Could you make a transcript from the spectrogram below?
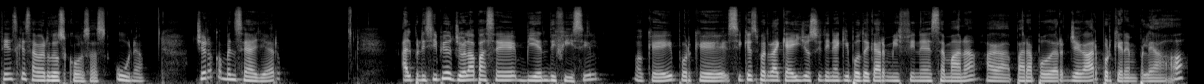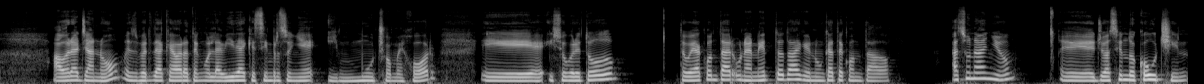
tienes que saber dos cosas. Una, yo no comencé ayer. Al principio yo la pasé bien difícil, ¿ok? Porque sí que es verdad que ahí yo sí tenía que hipotecar mis fines de semana ah, para poder llegar porque era empleada. Ahora ya no, es verdad que ahora tengo la vida que siempre soñé y mucho mejor. Eh, y sobre todo, te voy a contar una anécdota que nunca te he contado. Hace un año eh, yo haciendo coaching,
